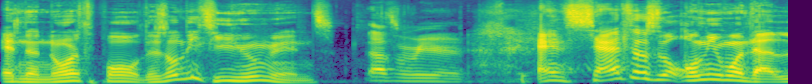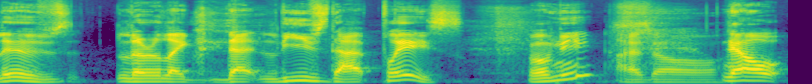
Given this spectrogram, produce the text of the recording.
In the North Pole. There's only two humans. That's weird. And Santa's the only one that lives or like that leaves that place. Feel me? I know. Now,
